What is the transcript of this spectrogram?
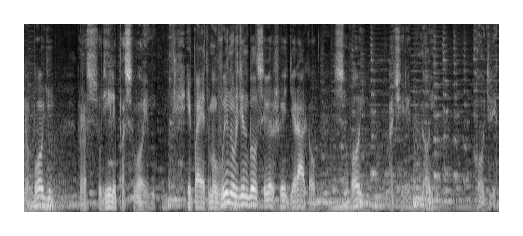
Но боги рассудили по-своему, и поэтому вынужден был совершить Геракл свой очередной подвиг.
